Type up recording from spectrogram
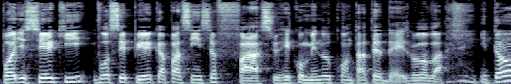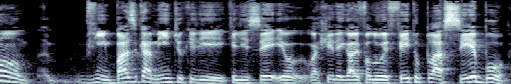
Pode ser que você perca a paciência fácil. Recomendo contar até 10, blá blá blá. Então, enfim, basicamente o que ele, que ele eu achei legal, ele falou o efeito placebo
